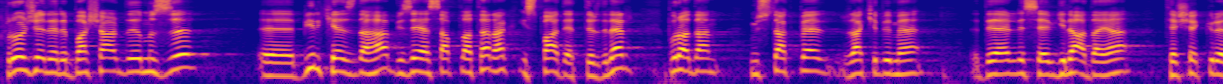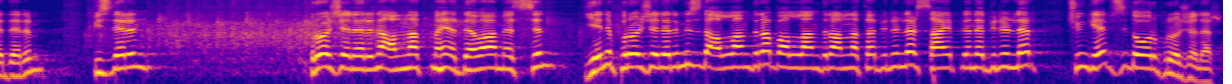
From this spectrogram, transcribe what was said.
projeleri başardığımızı e, bir kez daha bize hesaplatarak ispat ettirdiler. Buradan müstakbel rakibime, değerli sevgili adaya teşekkür ederim. Bizlerin projelerini anlatmaya devam etsin. Yeni projelerimizi de allandıra ballandıra anlatabilirler, sahiplenebilirler. Çünkü hepsi doğru projeler.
